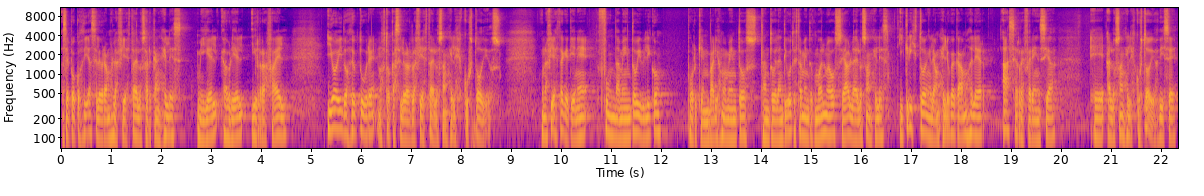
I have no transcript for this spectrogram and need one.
Hace pocos días celebramos la fiesta de los arcángeles Miguel, Gabriel y Rafael, y hoy, 2 de octubre, nos toca celebrar la fiesta de los ángeles custodios. Una fiesta que tiene fundamento bíblico porque en varios momentos, tanto del Antiguo Testamento como del Nuevo, se habla de los ángeles y Cristo en el Evangelio que acabamos de leer hace referencia eh, a los ángeles custodios. Dice,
